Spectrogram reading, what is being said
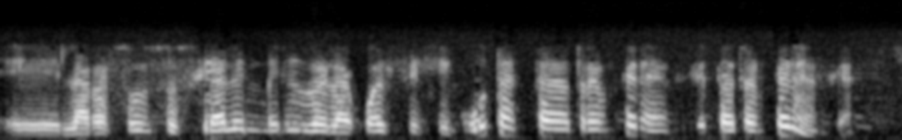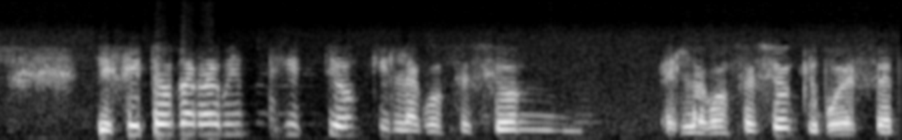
eh, la razón social en medio de la cual se ejecuta esta transferencia. Esta transferencia. Y existe otra herramienta de gestión que es la concesión, es la concesión que puede ser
